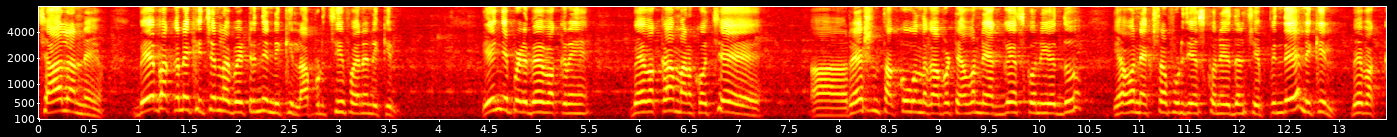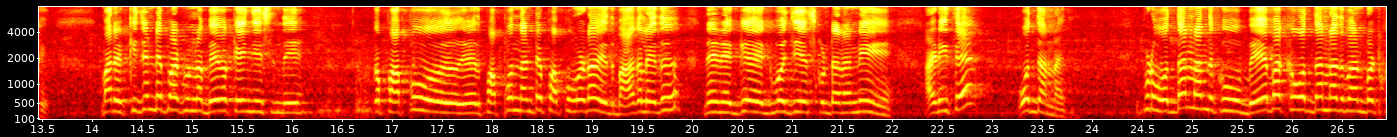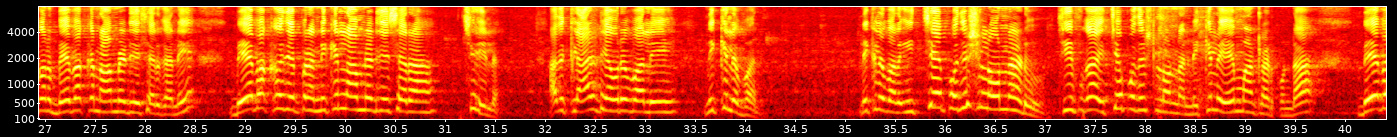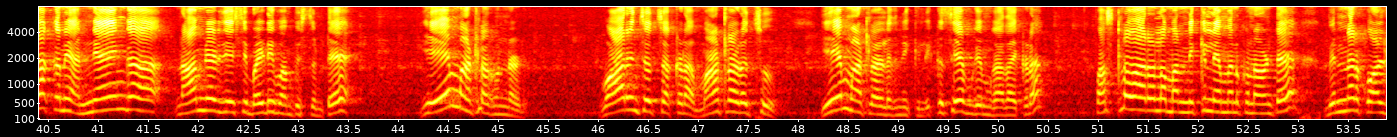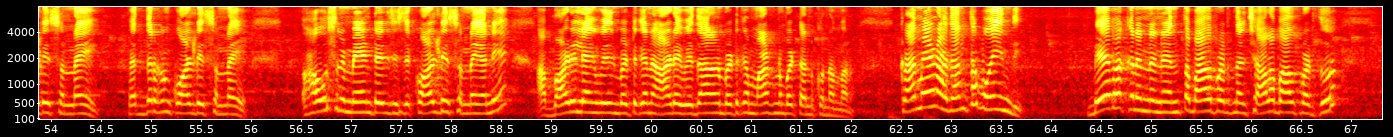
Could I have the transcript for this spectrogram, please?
చాలా అన్యాయం. బేబక్కనే కిచెన్లో పెట్టింది నిఖిల్. అప్పుడు చీఫ్ అయిన నిఖిల్. ఏం చెప్పాడు బేబక్కని? బేబక్క మనకు వచ్చే రేషన్ తక్కువ ఉంది కాబట్టి ఎవరిని ఎగ్ వేసుకొని వద్దు ఎవరిని ఎక్స్ట్రా ఫుడ్ చేసుకొని వద్దని చెప్పిందే నిఖిల్ బేబక్కి మరి కిచెన్ డిపార్ట్మెంట్లో బేబక్ ఏం చేసింది? ఒక పప్పు పప్పు ఉందంటే పప్పు కూడా ఇది బాగలేదు నేను ఎగ్ ఎగ్ బజ్జీ చేసుకుంటానని అడిగితే వద్దన్నది. ఇప్పుడు వద్దన్నందుకు బేబక్క వద్దన్నది మనం పట్టుకొని బేబక్క నామినేట్ చేశారు కానీ బేబక్క చెప్పిన నిఖిల్ నామినేట్ చేశారా? చేయలే. అది క్లారిటీ ఎవరు ఇవ్వాలి? నిఖిల్ ఇవ్వాలి. నిఖిల్ ఇవ్వాలి. ఇచ్చే పొజిషన్లో ఉన్నాడు. చీఫ్గా ఇచ్చే పొజిషన్లో ఉన్నాడు నిఖిల్ ఏం మాట్లాడకుండా బేబక్కని అన్యాయంగా నామినేట్ చేసి బయటికి పంపిస్తుంటే ఏం మాట్లాడుకున్నాడు? వారించవచ్చు అక్కడ మాట్లాడవచ్చు ఏం మాట్లాడలేదు నిఖిల్. ఇక్కడ సేఫ్ గేమ్ కాదా ఇక్కడ? ఫస్ట్లో వారంలో మన నిఖిల్ని ఏమనుకున్నామంటే విన్నర్ క్వాలిటీస్ ఉన్నాయి పెద్ద రకం క్వాలిటీస్ ఉన్నాయి హౌస్ని మెయింటైన్ చేసే క్వాలిటీస్ ఉన్నాయని ఆ బాడీ లాంగ్వేజ్ని బట్టి కానీ ఆడే విధానాన్ని బట్టి కానీ మాటను బట్టి అనుకున్నాం మనం. క్రమేణా అదంతా పోయింది. బేబక్కని నేను ఎంత బాధపడుతున్నాను చాలా బాధపడుతూ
